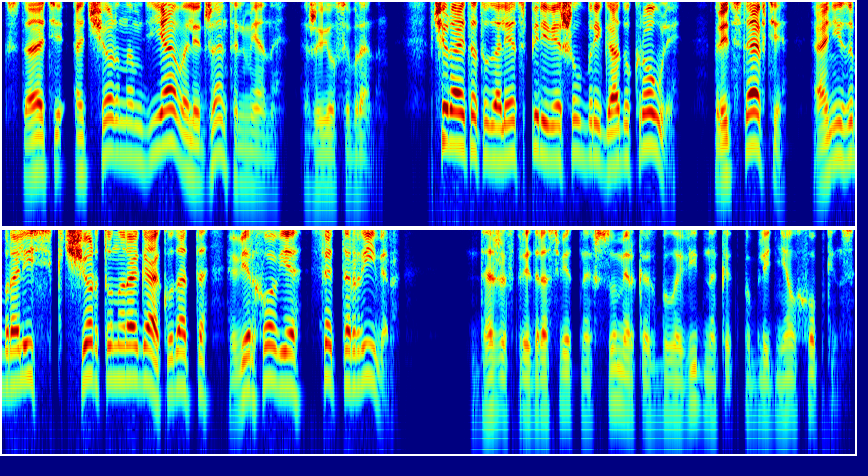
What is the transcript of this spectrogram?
Кстати, о черном дьяволе, джентльмены, оживился Бреннан. Вчера этот удалец перевешал бригаду Кроули. Представьте, они забрались к черту на рога куда-то в верховье Феттер-Ривер. Даже в предрассветных сумерках было видно, как побледнел Хопкинс.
